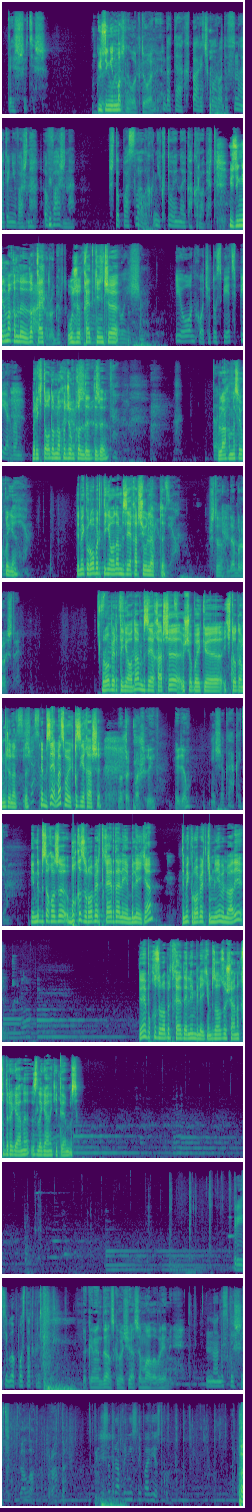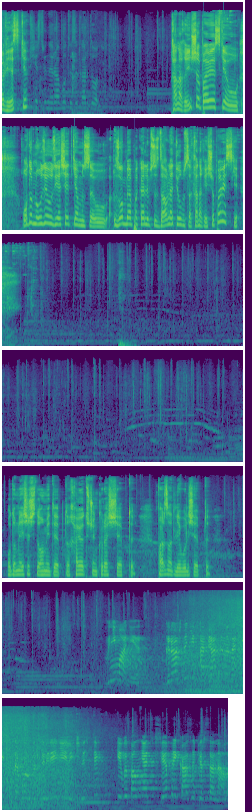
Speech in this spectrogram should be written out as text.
Ты шутишь. Nima Выяснила, кто они? Да так, парочку уродов, но это не важно. Важно, что послал их никто иной, как Роберт. o'sha Мы qaytgancha его ищем. И он хочет успеть первым. bir ikkita odamlar hujum qildi dedi Bular hammasi yo'q qilgan. Demak robert degan odam bizga qarshi yo'llabdi? Что? Да брось ты. robert degan odam bizga qarshi o'sha boyagi ikkita odam jo'natdi E, bizga emas boya qizga qarshi Ну так пошли. Идем? Еще как идем. endi biz hozir bu qiz robert qayerdaligini bilar ekan demak robert kimligini bilmadik demak bu qiz robert qayerdaligini bilar ekan biz hozir o'shani qidirgani izlagani ketyapmiz Третий блокпост открыт. До комендантского часа мало времени. Надо спешить. С утра принесли повестку. повестки Общественной работы за кордон. qanaqa ish повестка u odamlar o'zi o'zi yashayotgan bo'lsa u zombi apokalipsis davlat yo'q bo'lsa qanaqa ish повестка odamlar yashashda davom etyapti hayot uchun kurashishyapti farzandli bo'lishyapti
